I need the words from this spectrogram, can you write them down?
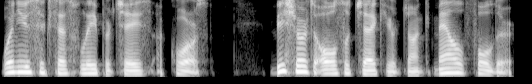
when you successfully purchase a course. Be sure to also check your junk mail folder.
